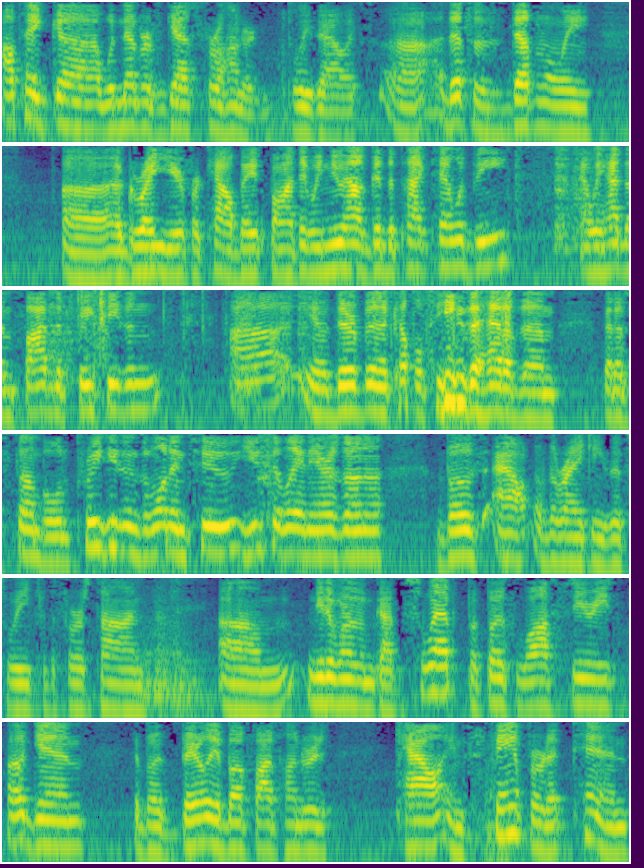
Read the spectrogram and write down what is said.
I'll take uh, would never have guessed for 100, please, Alex. Uh, this is definitely uh, a great year for Cal baseball. I think we knew how good the Pac-10 would be, and we had them five in the preseason. Uh, you know, there have been a couple teams ahead of them that have stumbled. Preseasons one and two, UCLA and Arizona, both out of the rankings this week for the first time. Um, neither one of them got swept, but both lost series again. They're both barely above 500. Cal and Stanford at 10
